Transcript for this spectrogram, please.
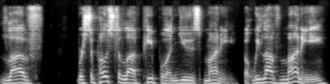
love, we're supposed to love people and use money, but we love money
